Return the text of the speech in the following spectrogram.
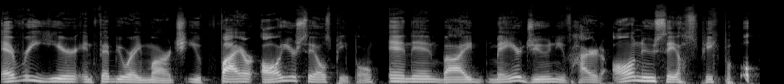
Every year in February, March, you fire all your salespeople, and then by May or June, you've hired all new salespeople,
